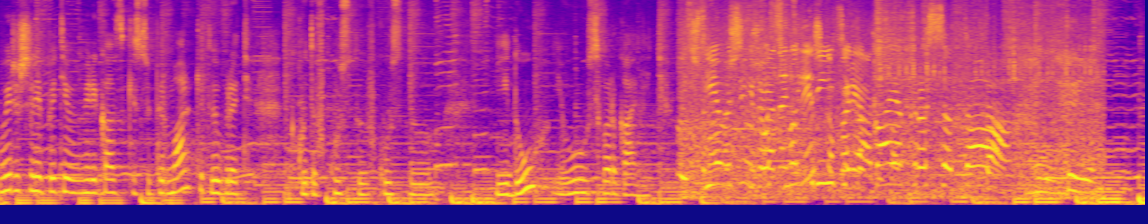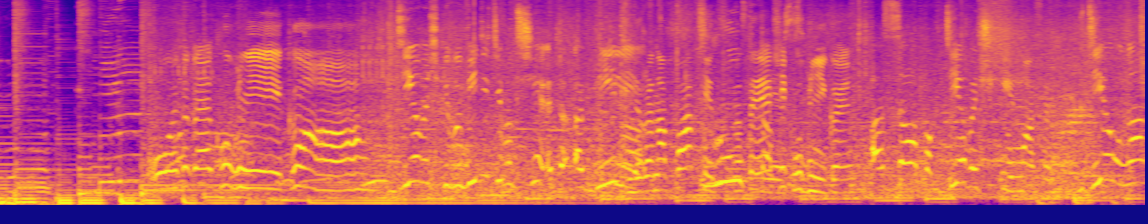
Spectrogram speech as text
Вы решили пойти в американский супермаркет, выбрать какую-то вкусную-вкусную еду, его сварганить. Девочки, посмотрите, какая красота! Ой, какая клубника. Девочки, вы видите вообще это обилие? Уже она пахнет фруктов. настоящей клубникой. А запах, девочки, где у нас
